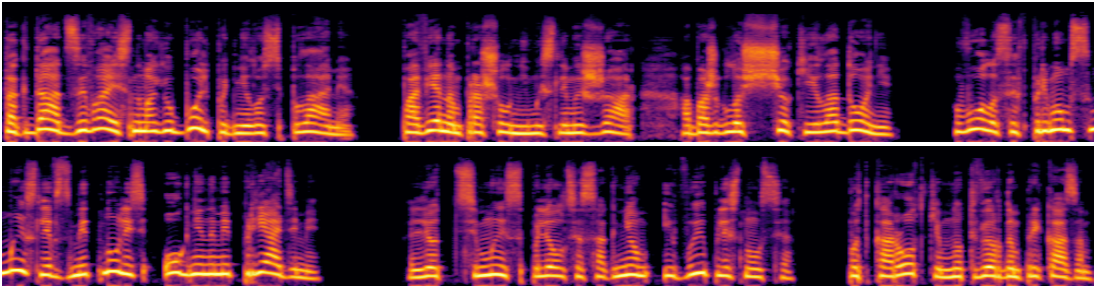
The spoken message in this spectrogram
Тогда, отзываясь на мою боль, поднялось пламя. По венам прошел немыслимый жар, обожгло щеки и ладони. Волосы в прямом смысле взметнулись огненными прядями. Лед тьмы сплелся с огнем и выплеснулся под коротким, но твердым приказом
